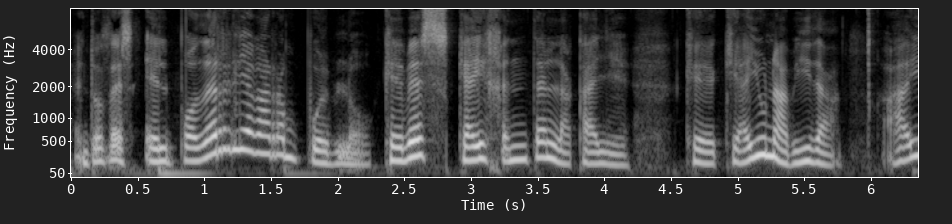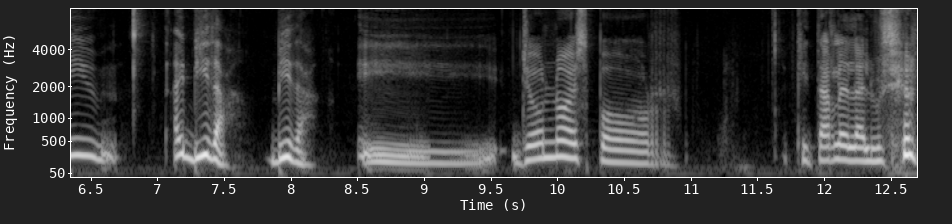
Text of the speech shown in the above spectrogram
Entonces, el poder llegar a un pueblo que ves que hay gente en la calle, que, hay una vida, hay, hay vida, vida. Y yo no es por quitarle la ilusión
